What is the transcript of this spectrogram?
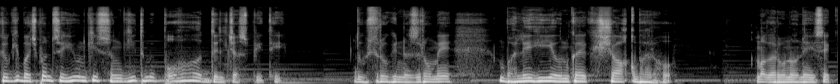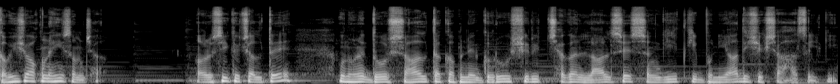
क्योंकि बचपन से ही उनकी संगीत में बहुत दिलचस्पी थी। दूसरों की नज़रों में भले ही ये उनका एक शौक भर हो मगर उन्होंने इसे कभी शौक नहीं समझा। और उसी के चलते उन्होंने दो साल तक अपने गुरु श्री छगन लाल से संगीत की बुनियादी शिक्षा हासिल की।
